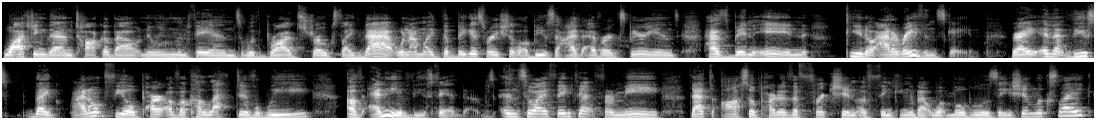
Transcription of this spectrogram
watching them talk about New England fans with broad strokes like that when I'm like the biggest racial abuse that I've ever experienced has been in, you know, at a Ravens game right? And that these like I don't feel part of a collective we of any of these fandoms. And so I think that for me, that's also part of the friction of thinking about what mobilization looks like.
